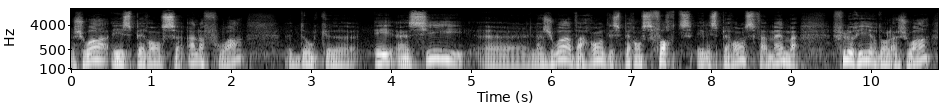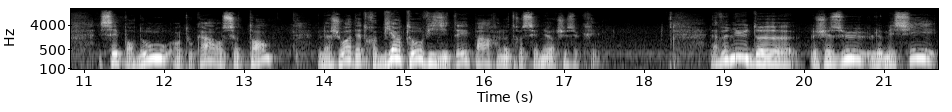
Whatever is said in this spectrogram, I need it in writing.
joie et espérance à la fois. Donc, euh, et ainsi, euh, la joie va rendre l'espérance forte et l'espérance va même fleurir dans la joie. C'est pour nous, en tout cas, en ce temps, la joie d'être bientôt visité par notre Seigneur Jésus-Christ. La venue de Jésus, le Messie,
